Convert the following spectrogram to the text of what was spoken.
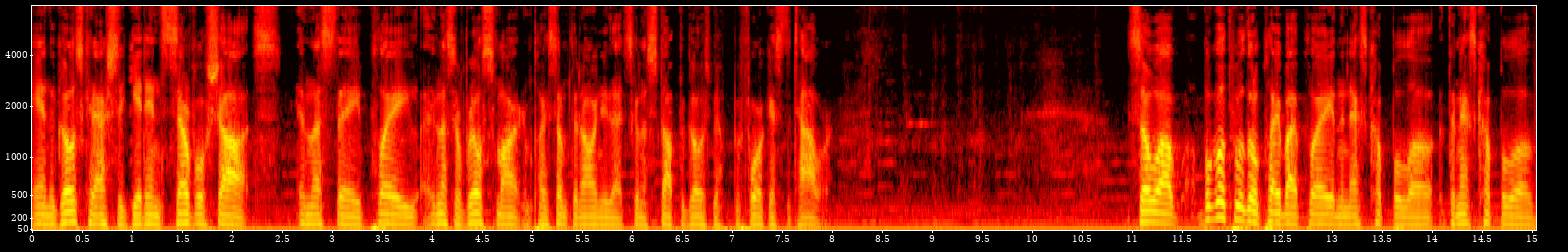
and the ghost can actually get in several shots unless they play unless they're real smart and play something on you that's going to stop the ghost before it gets the tower. So uh, we'll go through a little play-by-play -play in the next couple of the next couple of,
